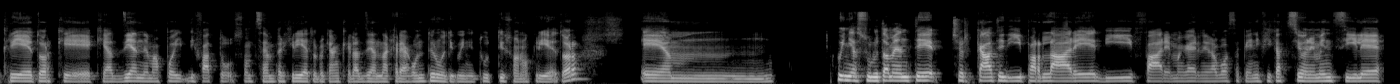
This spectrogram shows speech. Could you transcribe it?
creator che, che, aziende, ma poi di fatto sono sempre creator perché anche l'azienda crea contenuti, quindi tutti sono creator. E, um, quindi assolutamente cercate di parlare, di fare magari nella vostra pianificazione mensile,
